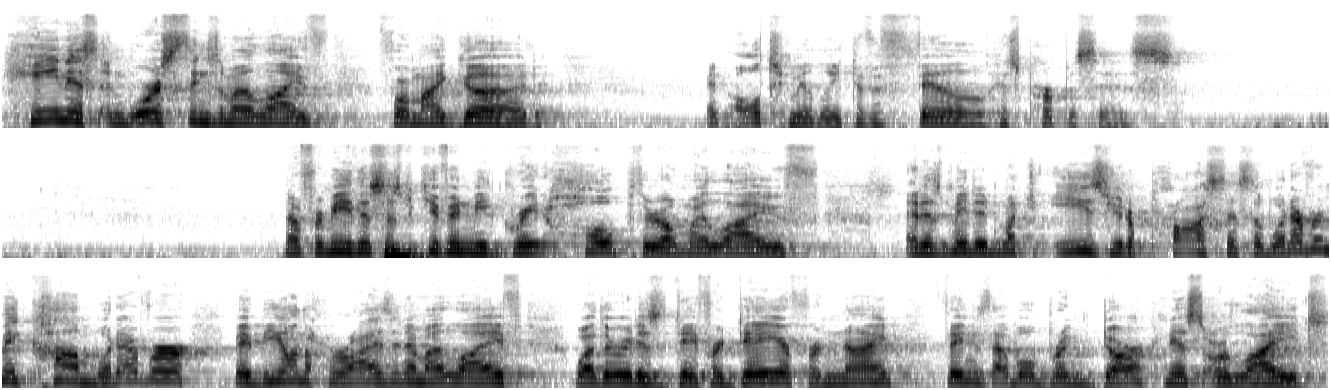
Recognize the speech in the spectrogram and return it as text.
heinous and worst things in my life for my good, and ultimately to fulfill his purposes. Now, for me, this has given me great hope throughout my life and has made it much easier to process that whatever may come, whatever may be on the horizon in my life, whether it is day for day or for night, things that will bring darkness or light,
